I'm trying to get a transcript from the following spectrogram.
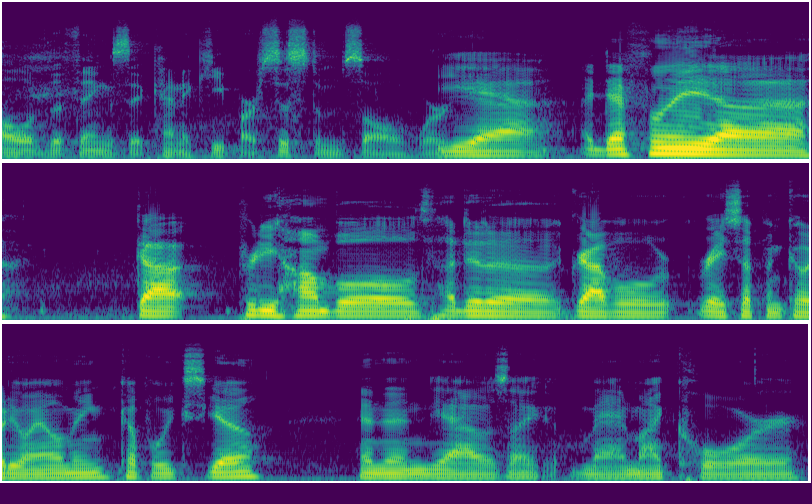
all of the things that kind of keep our systems all working. Yeah, I definitely uh, got pretty humbled. I did a gravel race up in Cody, Wyoming, a couple weeks ago, and then yeah, I was like, man, my core,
